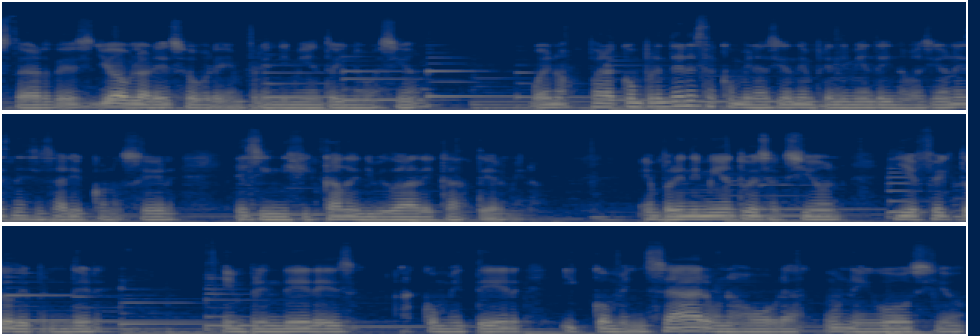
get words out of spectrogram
buenas tardes. Yo hablaré sobre emprendimiento e innovación. Bueno, para comprender esta combinación de emprendimiento e innovación es necesario conocer el significado individual de cada término. Emprendimiento es acción y efecto de emprender. Emprender es acometer y comenzar una obra, un negocio,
